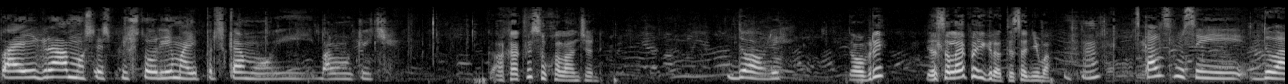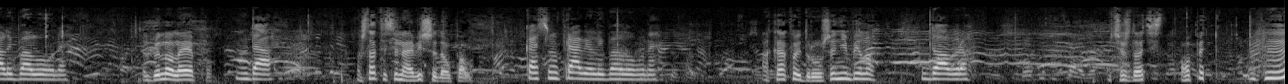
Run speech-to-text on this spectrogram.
Pa igramo se s pištoljima i prskamo i balončiće. A kakvi su holandžani? Dobri. Dobri? Jel se lepo igrate sa njima? Uh -huh. Skali smo se i duvali balone. Je bilo lepo? Da. A šta ti se najviše dopalo? Kad smo pravili balone. A kakvo je druženje bilo? Dobro. Hoćeš doći opet? Uh -huh.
